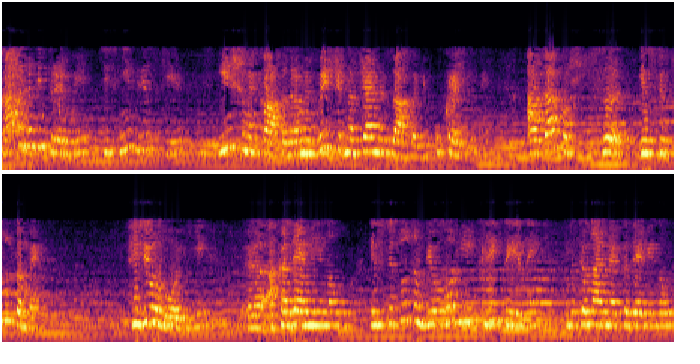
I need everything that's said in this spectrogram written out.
Кафедра підтримує тісні зв'язки з іншими кафедрами вищих навчальних закладів України, а також з інститутами фізіології е, Академії наук, Інститутом біології клітини Національної академії наук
